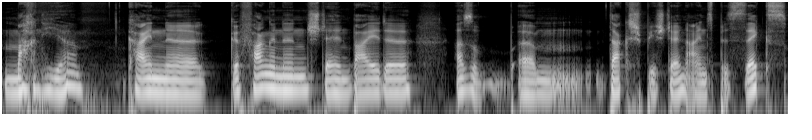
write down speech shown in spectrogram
machen hier keine Gefangenen, stellen beide, also ähm, stellen 1 bis 6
